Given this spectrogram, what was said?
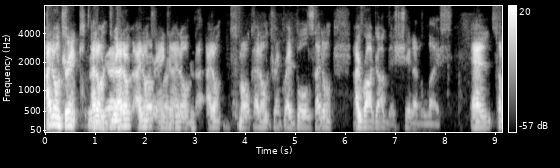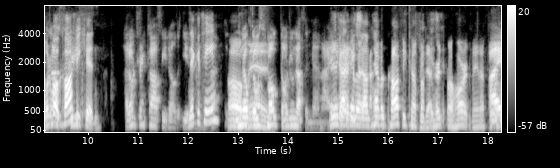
I don't drink. I don't. Yeah. I don't. I don't Oh drink, my and I don't. I don't smoke. I don't drink Red Bulls. I don't. I raw dog the shit out of life. And What about coffee, pretty- kid? I don't drink coffee. No, that either. Nicotine? I- Oh, nope. Don't smoke. Don't do nothing, man. I. There's Nick, gotta I be gotta- I have a coffee company Fuck that is hurts it? my heart, man. I feel I-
